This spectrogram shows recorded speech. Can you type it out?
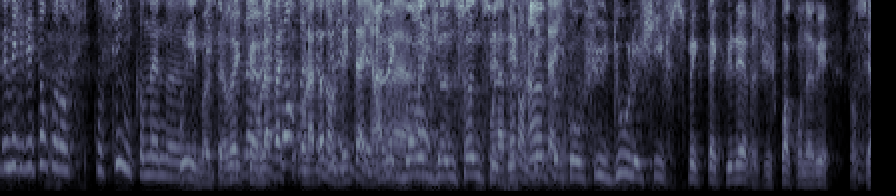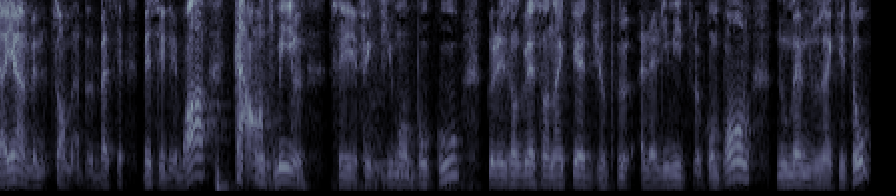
mais il était temps qu'on signe quand même. Euh, oui, mais c'est vrai qu'on l'a pas, pas dans le détail. Hein. Avec Boris Johnson, c'était un peu confus, d'où le chiffre spectaculaire, parce que je crois qu'on avait, j'en sais rien, même sans baisser les bras, 40 000, c'est effectivement beaucoup. Que les Anglais s'en inquiètent, je peux à la limite le comprendre. Nous-mêmes nous inquiétons.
